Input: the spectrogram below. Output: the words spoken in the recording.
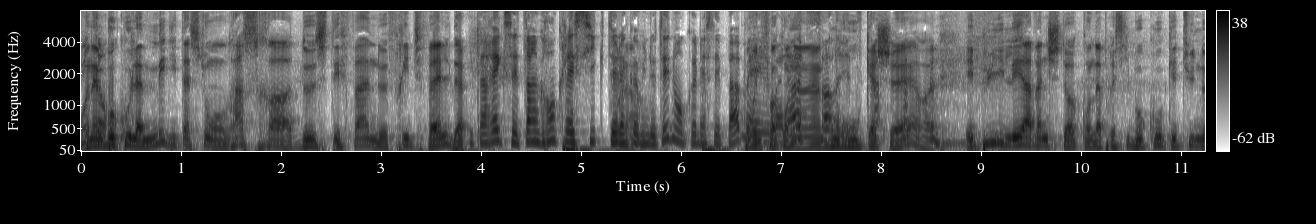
On aime beaucoup la méditation rasra de Stéphane Friedfeld. Il paraît que c'est un grand classique de Voilà. la communauté. Nous, on connaissait pas. Pour mais une fois voilà, qu'on a un en gourou cachère. Et puis Léa Van Stock, qu'on apprécie beaucoup, qui est une,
